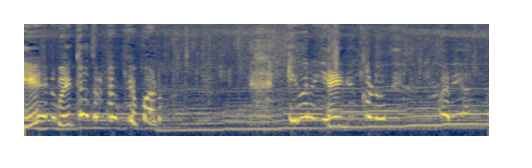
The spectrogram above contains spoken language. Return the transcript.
ಏನು ಬೇಕಾದರೂ ಡ್ಯೂಟಿ ಮಾಡು. ಇವರಿಗೆ ಹೇಗೆ ಕೊಡುವುದು? ಪರಿಹಾರ.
